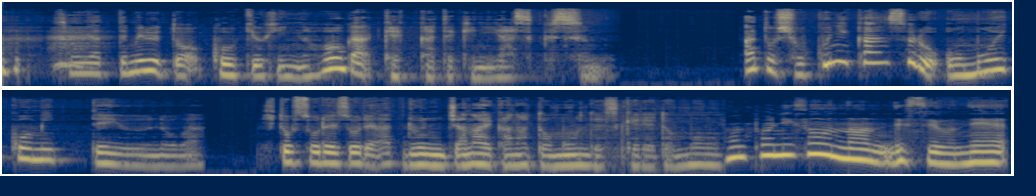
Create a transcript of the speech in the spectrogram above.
そうやってみると高級品の方が結果的に安く済む。あと食に関する思い込みっていうのは人それぞれあるんじゃないかなと思うんですけれども。本当にそうなんですよね。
